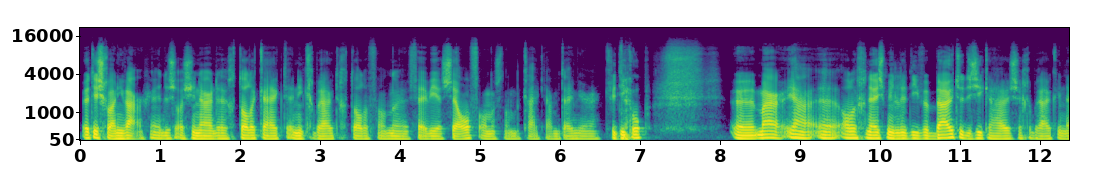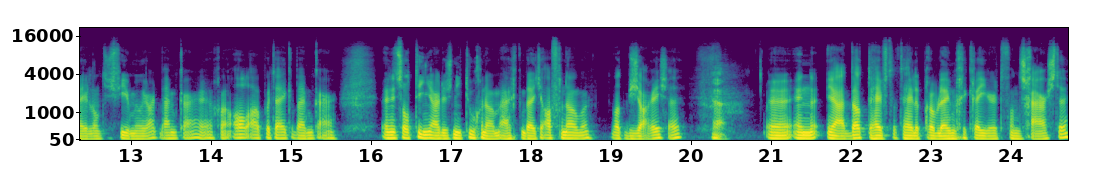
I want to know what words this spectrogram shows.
Het is gewoon niet waar. Hè? Dus als je naar de getallen kijkt, en ik gebruik de getallen van VWS zelf, anders dan krijg ik daar meteen weer kritiek ja. op. Uh, maar ja, uh, alle geneesmiddelen die we buiten de ziekenhuizen gebruiken in Nederland is 4 miljard bij elkaar. Hè? Gewoon alle apotheken bij elkaar. En het is al tien jaar dus niet toegenomen, eigenlijk een beetje afgenomen. Wat bizar is, hè? Ja. Uh, en ja, dat heeft het hele probleem gecreëerd van schaarste.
